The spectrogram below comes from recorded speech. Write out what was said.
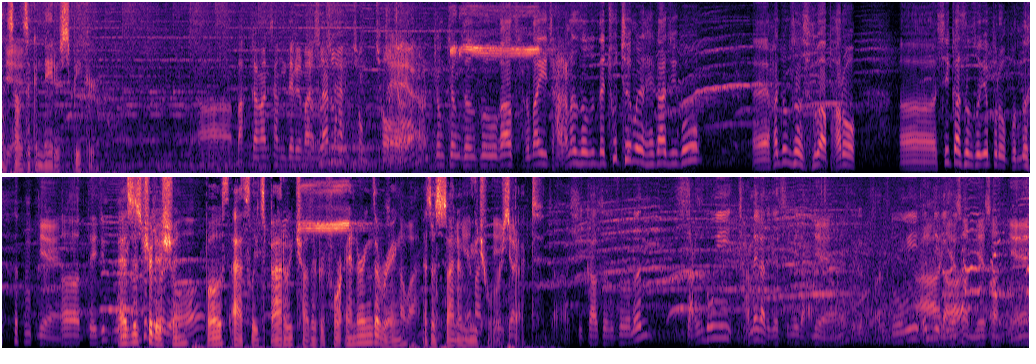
and sounds like a native speaker. 아, 막강한 상대를 만난 한총총. 네, 한경청 선수가 상당히 잘하는 선수인데 초점을 해가지고 에, 한종 선수가 바로 어, 시카 선수 옆으로 붙는 예. 어, As is tradition, both athletes battle each other before entering the ring as a sign of mutual respect. 자, 시카 선수는 쌍둥이 자매가 되겠습니다. 예. 쌍둥이 아, 언니가 예선 예선 예. 어,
